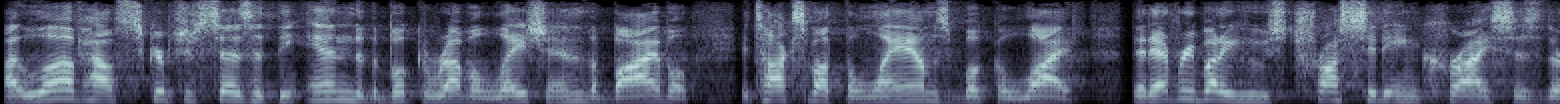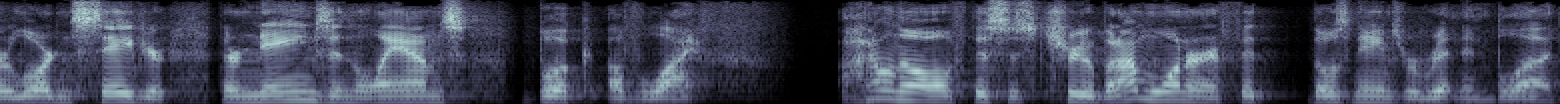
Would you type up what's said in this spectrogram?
I love how scripture says at the end of the book of Revelation, in the Bible, it talks about the Lamb's book of life, that everybody who's trusted in Christ as their Lord and Savior, their name's in the Lamb's book of life. I don't know if this is true, but I'm wondering if it, those names were written in blood.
